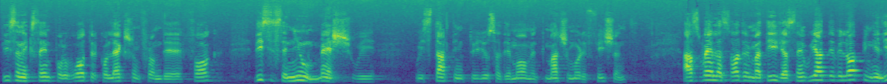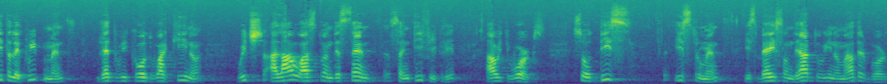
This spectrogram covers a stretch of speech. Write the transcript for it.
This is an example of water collection from the fog. This is a new mesh we we're starting to use at the moment, much more efficient, as well as other materials. And we are developing a little equipment that we call Warkino, which allow us to understand scientifically how it works. So this instrument is based on the Arduino motherboard,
